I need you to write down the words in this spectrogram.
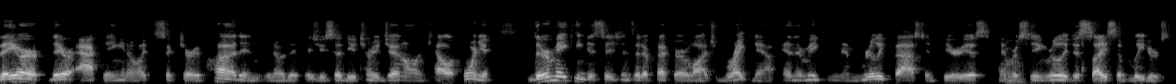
They are they are acting, you know, like the Secretary of HUD and you know, the, as you said, the Attorney General in California. They're making decisions that affect our lives right now, and they're making them really fast and furious. And we're seeing really decisive leaders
